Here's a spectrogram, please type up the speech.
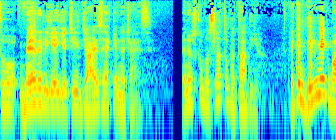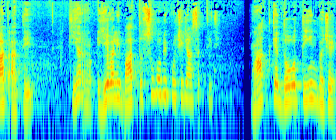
तो मेरे लिए ये चीज़ जायज़ है कि नजायज़ है? मैंने उसको मसला तो बता दिया, लेकिन दिल में एक बात आती कि यार, ये वाली बात तो सुबह भी पूछी जा सकती थी। रात के दो, तीन बजे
